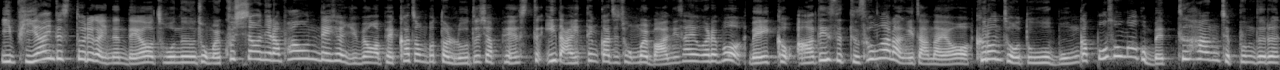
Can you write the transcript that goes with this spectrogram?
이 비하인드 스토리가 있는데요. 저는 정말 쿠션이랑 파운데이션 유명한 백화점부터 로드샵 베스트 잇 아이템까지 정말 많이 사용을 해본 메이크업 아티스트 송아랑이잖아요. 그런 저도 뭔가 뽀송하고 matte한 제품들은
